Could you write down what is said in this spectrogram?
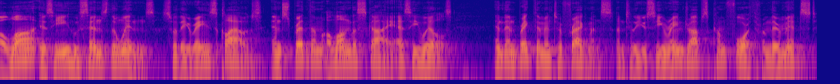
Allah is He who sends the winds, so they raise clouds and spread them along the sky as He wills, and then break them into fragments until you see raindrops come forth from their midst.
